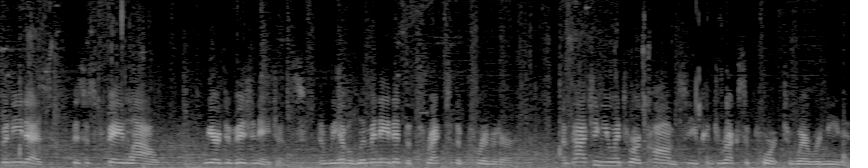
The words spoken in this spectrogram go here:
Benitez, this is Faye Lau. We are division agents, and we have eliminated the threat to the perimeter. I'm patching you into our comms so you can direct support to where we're needed.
